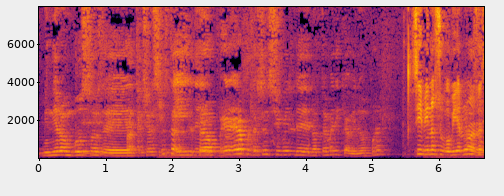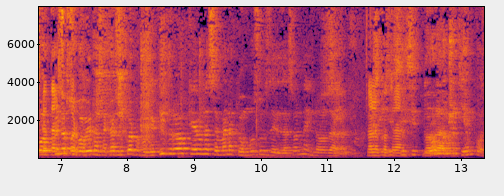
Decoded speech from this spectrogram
Vinieron buzos de... Protección civil de- Pero era protección civil de Norteamérica, vinieron por él. Sí, vino su gobierno a Vino su, rescatar vino su su cuerpo. gobierno a sacar Y- su cuerpo, porque aquí duró que una semana con buzos de la zona y no daban. No lo Sí, encontraron. Sí, sí, sí, No duró daban. mucho tiempo.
